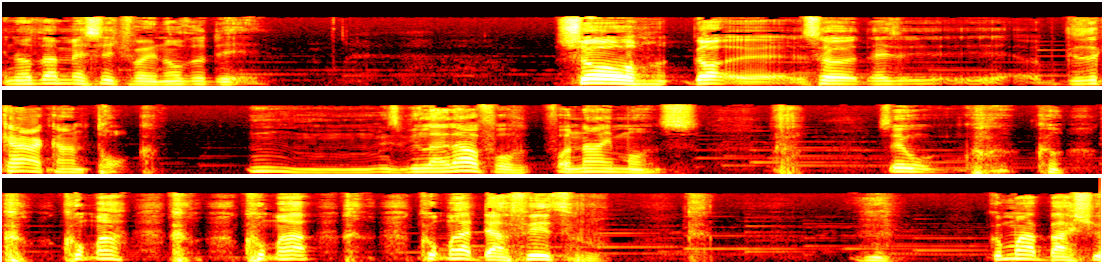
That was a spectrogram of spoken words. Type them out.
Another message for another day. So, God, so uh, so Zechariah can't talk. Mm, it's been like that for, for nine months. So, come on, come on, come on, da through. Come on, bashi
